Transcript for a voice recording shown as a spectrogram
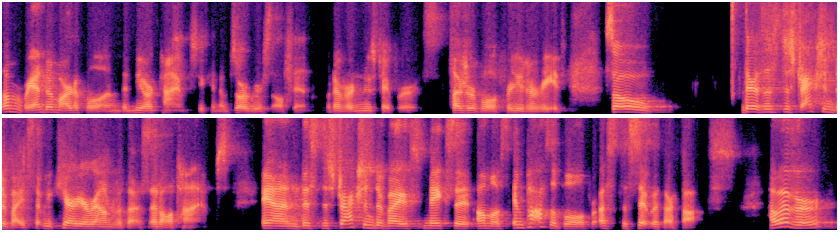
some random article in the New York Times you can absorb yourself in, whatever newspaper is pleasurable for you to read. So there's this distraction device that we carry around with us at all times. And this distraction device makes it almost impossible for us to sit with our thoughts. However,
